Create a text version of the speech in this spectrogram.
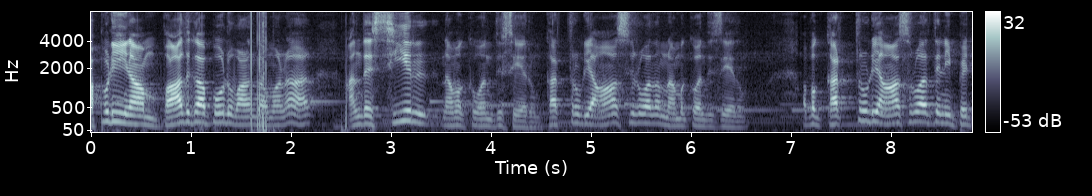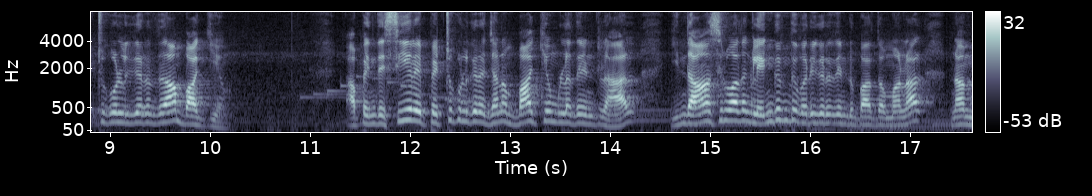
அப்படி நாம் பாதுகாப்போடு வாழ்ந்தோமானால் அந்த சீர் நமக்கு வந்து சேரும். கர்த்தருடைய ஆசீர்வாதம் நமக்கு வந்து சேரும். அப்போ கர்த்தருடைய ஆசீர்வாதத்தை நீ பெற்றுக்கொள்கிறது தான் பாக்கியம். அப்போ இந்த சீரை பெற்றுக்கொள்கிற ஜனம் பாக்கியம் உள்ளது என்றால் இந்த ஆசீர்வாதங்கள் எங்கிருந்து வருகிறது என்று பார்த்தோமானால் நாம்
